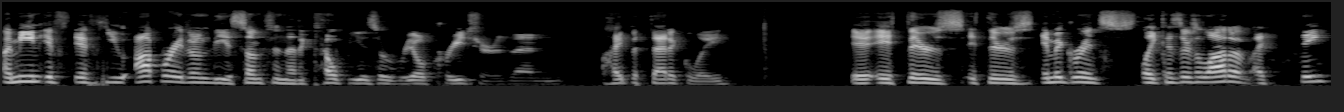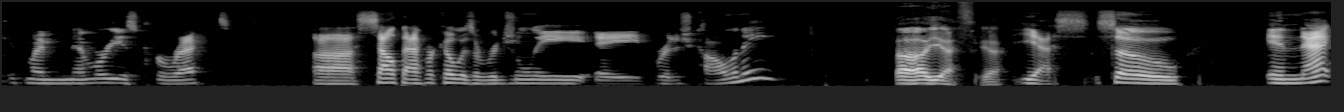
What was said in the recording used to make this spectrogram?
I mean, if if you operate under the assumption that a kelpie is a real creature, then hypothetically, if there's if there's immigrants like because there's a lot of I think if my memory is correct, uh, South Africa was originally a British colony. Uh, yes, yeah, Yes, so in that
